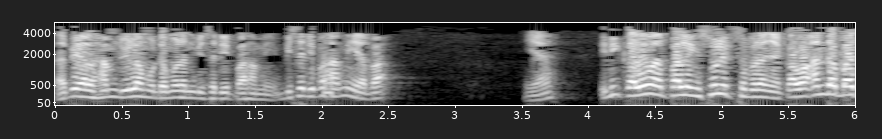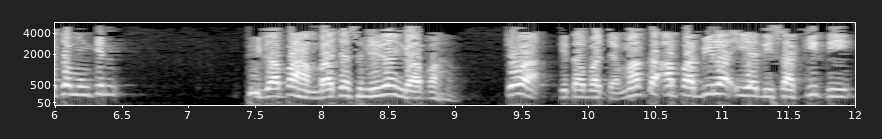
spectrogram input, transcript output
Tapi alhamdulillah mudah-mudahan bisa dipahami. Bisa dipahami ya, Pak? Ya. Ini kalimat paling sulit sebenarnya. Kalau Anda baca mungkin tidak paham, baca sendirian nggak paham. Coba kita baca. Maka apabila ia disakiti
